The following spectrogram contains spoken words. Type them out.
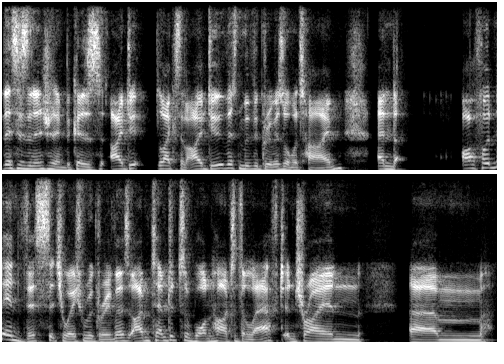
this is an interesting because I do, like I said, I do this move with Grievous all the time, and often in this situation with Grievous, I'm tempted to one hard to the left and try and um,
